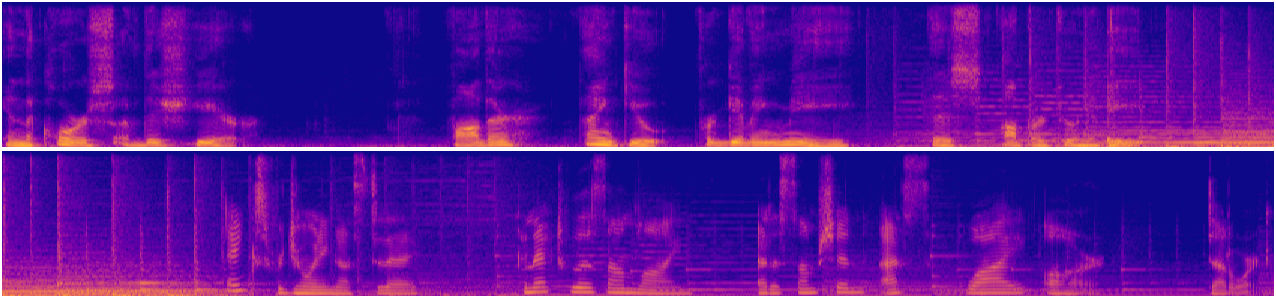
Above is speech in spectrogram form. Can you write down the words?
in the course of this year. Father, thank you for giving me this opportunity. Thanks for joining us today. Connect with us online at AssumptionSYR.org.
